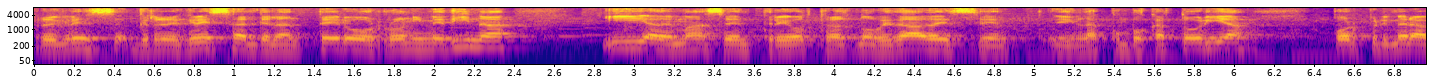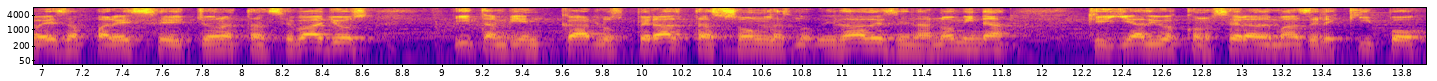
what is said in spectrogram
Regresa, regresa, el delantero Ronnie Medina y además, entre otras novedades en, en la convocatoria, por primera vez aparece Jonathan Ceballos y también Carlos Peralta. Son las novedades en la nómina que ya dio a conocer además del equipo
